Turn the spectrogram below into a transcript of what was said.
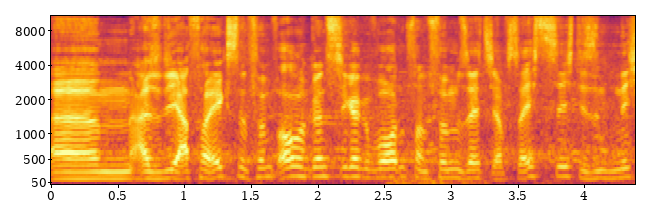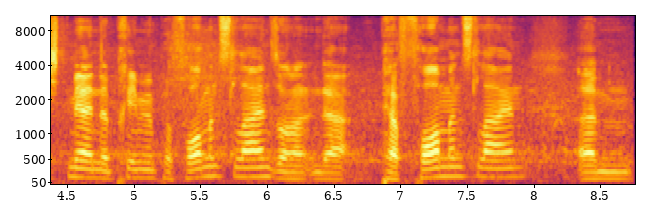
Ähm, also die AVX sind 5 Euro günstiger geworden, von 65 auf 60. Die sind nicht mehr in der Premium Performance Line, sondern in der Performance Line. Ähm,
